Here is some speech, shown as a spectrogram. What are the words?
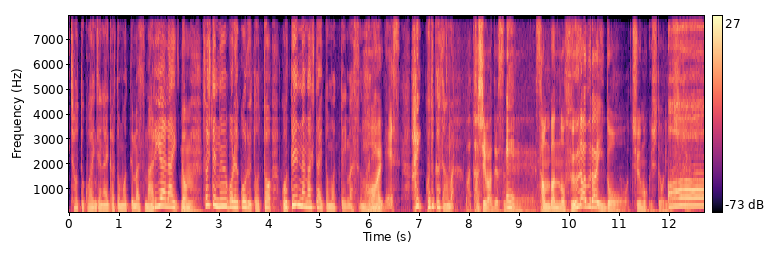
ちょっと怖いんじゃないかと思ってます。マリアライト、うん。そしてヌーボレコルトと5点流したいと思っています。馬連です。はい、小塚さんは？私はですね3番のフーラブライド注目しておりまして。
